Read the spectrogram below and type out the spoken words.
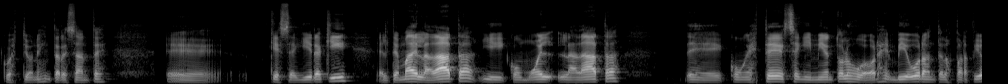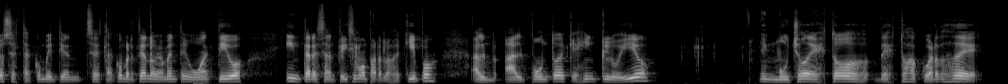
cuestiones interesantes eh, que seguir aquí. El tema de la data y cómo el, la data con este seguimiento de los jugadores en vivo durante los partidos se está convirtiendo, se está convirtiendo obviamente en un activo interesantísimo para los equipos, al, punto de que es incluido en muchos de estos, de estos acuerdos de,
